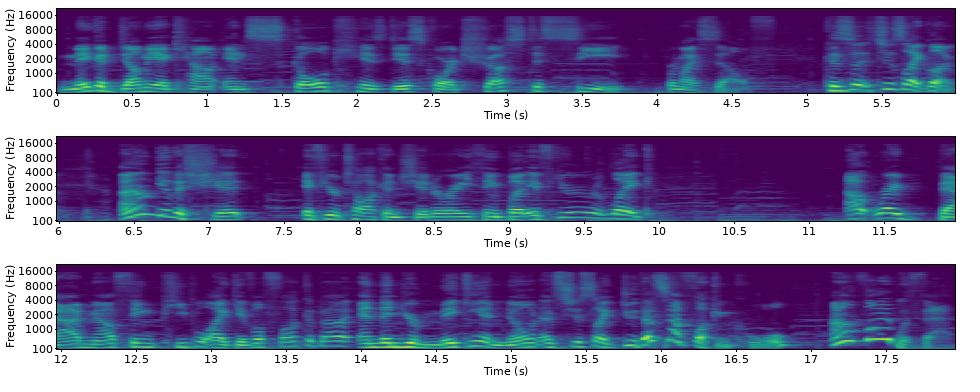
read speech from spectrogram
make a dummy account and skulk his Discord just to see for myself. Because it's just like, look, I don't give a shit if you're talking shit or anything, but if you're like outright bad mouthing people I give a fuck about, and then you're making it known, it's just like, dude, that's not fucking cool. I don't vibe with that.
